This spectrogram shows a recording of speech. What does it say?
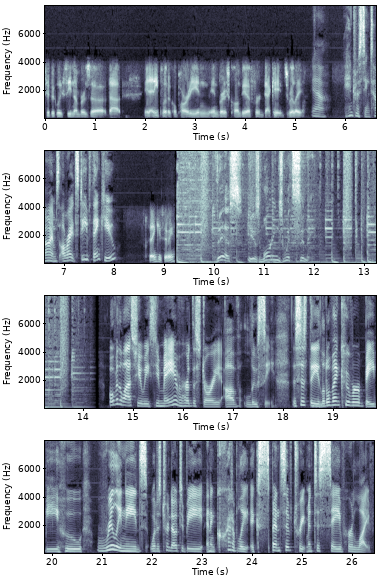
typically see numbers uh, that in any political party in, in British Columbia for decades, really. Yeah. Interesting times. All right, Steve, thank you. Thank you, Simi. This is Mornings with Simi. Over the last few weeks, you may have heard the story of Lucy. This is the little Vancouver baby who really needs what has turned out to be an incredibly expensive treatment to save her life.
